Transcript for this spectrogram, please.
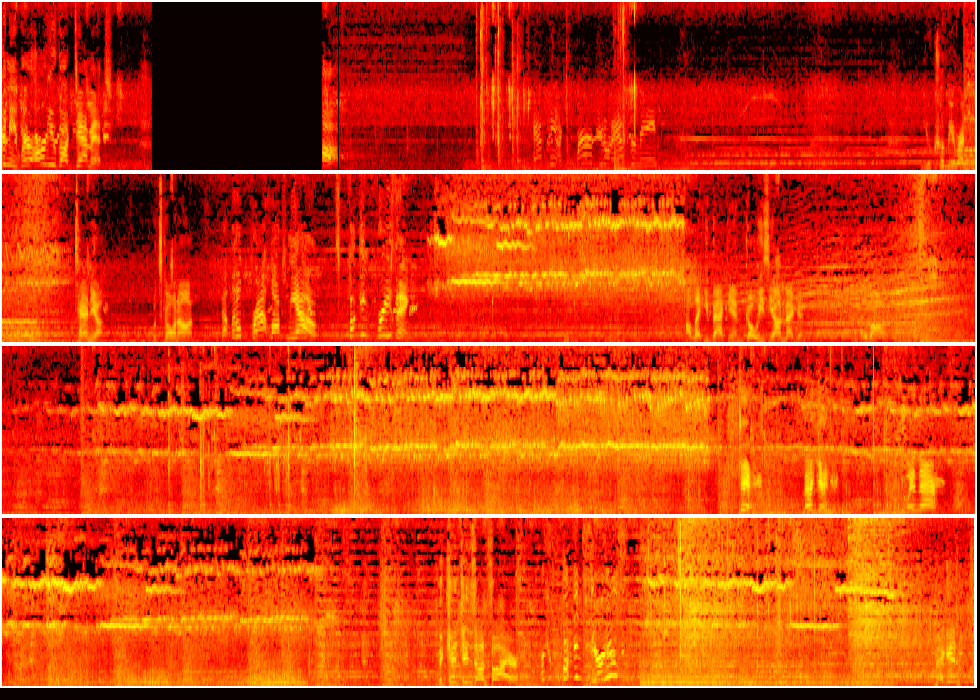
Anthony, where are you, goddammit? Ah! Anthony, I swear if you don't answer me. You could be right. Tanya, what's going on? That little brat locked me out. It's fucking freezing. I'll let you back in. Go easy on Megan. Hold on. Megan! You in there? The kitchen's on fire! Are you fucking serious? Megan!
